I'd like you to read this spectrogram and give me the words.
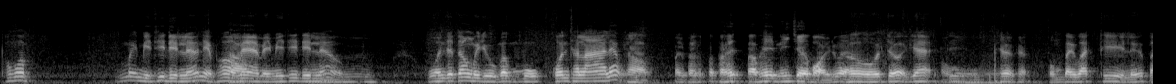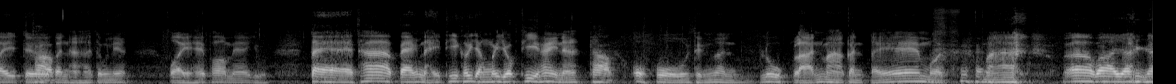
เพราะว่าไม่มีที่ดินแล้วเนี่ย พ่อครับ แม่ไม่มีที่ดินแล้วอืมควรจะต้องไปอยู่กับหมู่คนชราแล้วครับไปไปไปประเภทประเภทนี้เจอบ่อยด้วย โอ้โหเยอะแยะโอ้ที่เชื่อครับผมไปวัดที่หรือไปเจอครับ ปัญหาตรงเนี้ยปล่อยให้พ่อแม่อยู่ แต่ถ้าแปลงไหนที่เขายังไม่ยกที่ให้นะ ครับ โอ้โห ถึงกันลูกหลานมากันเต็มหมด มาว่าว่ายังไง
